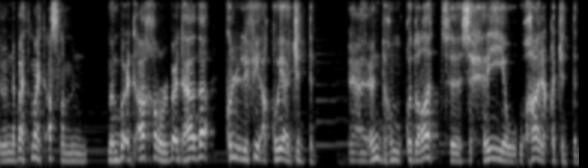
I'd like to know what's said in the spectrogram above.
إن بات مايت أصلا من من بعد آخر والبعد هذا كل اللي فيه أقوياء جدا. يعني عندهم قدرات سحرية وخارقة جدا.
